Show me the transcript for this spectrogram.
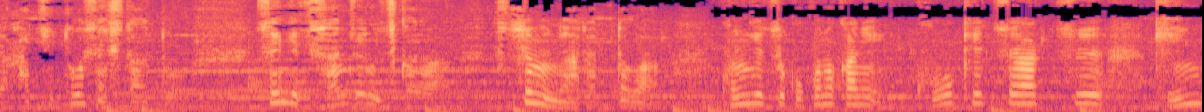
初当選した後先月30日から執務に当たったが今月9日に高血圧緊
